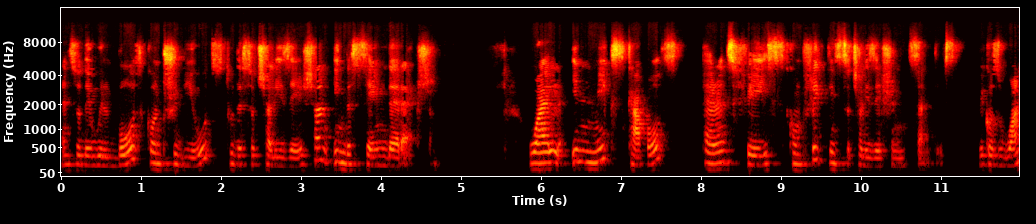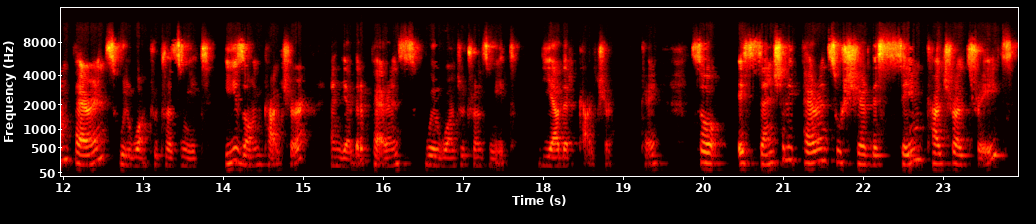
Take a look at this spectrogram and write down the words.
and so they will both contribute to the socialization in the same direction. While in mixed couples, parents face conflicting socialization incentives because one parent will want to transmit his own culture and the other parents will want to transmit the other culture, okay? So essentially parents who share the same cultural traits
